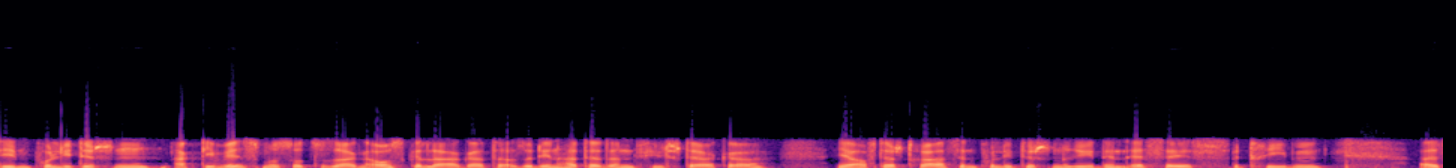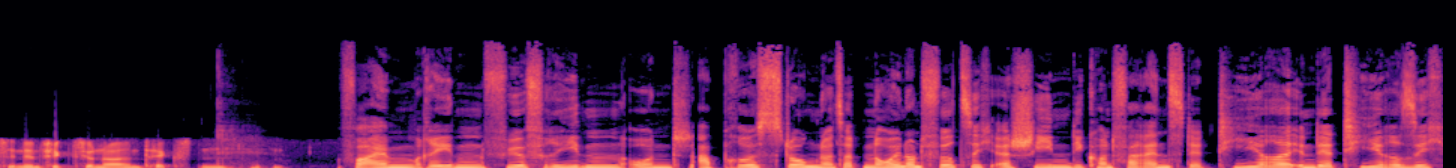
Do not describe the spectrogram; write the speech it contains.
den politischen Aktivismus sozusagen ausgelagert. Also den hat er dann viel stärker ja auf der Straße in politischen Reden, in Essays betrieben als in den fiktionalen Texten. Vor allem Reden für Frieden und Abrüstung. 1949 erschien die Konferenz der Tiere, in der Tiere sich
